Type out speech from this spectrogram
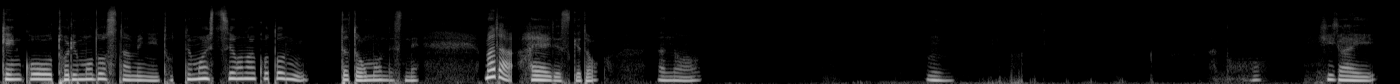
健康を取り戻すためにとっても必要なことだと思うんですね。まだ早いですけどあのうん。あの被害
